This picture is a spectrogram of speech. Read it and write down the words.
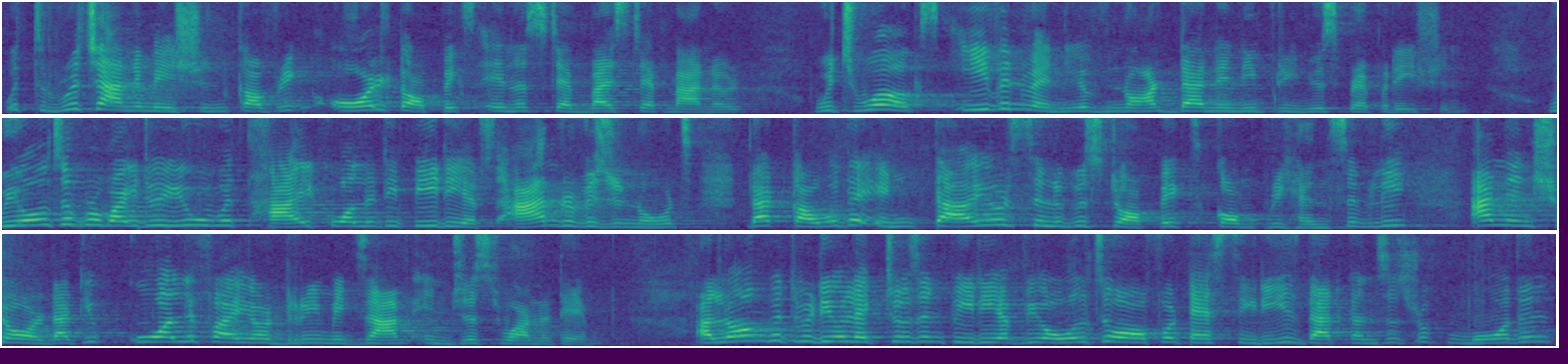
with rich animation covering all topics in a step-by-step -step manner, which works even when you have not done any previous preparation. We also provide you with high quality PDFs and revision notes that cover the entire syllabus topics comprehensively and ensure that you qualify your dream exam in just one attempt. Along with video lectures and PDF, we also offer test series that consist of more than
